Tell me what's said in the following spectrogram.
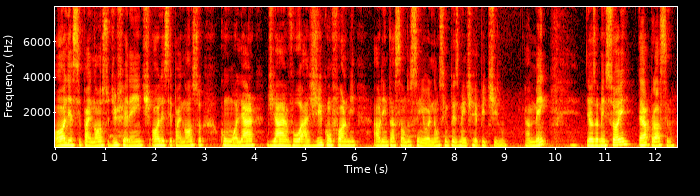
Olha esse Pai Nosso diferente, olha esse Pai Nosso com um olhar de ah, eu vou agir conforme a orientação do Senhor, não simplesmente repeti-lo. Amém? Deus abençoe. Até a próxima.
